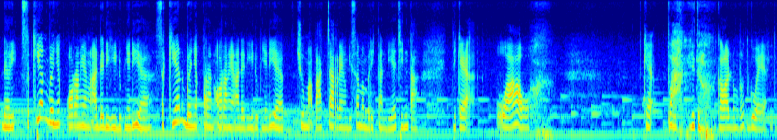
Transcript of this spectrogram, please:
dari sekian banyak orang yang ada di hidupnya dia, sekian banyak peran orang yang ada di hidupnya dia, cuma pacar yang bisa memberikan dia cinta. Jadi kayak wow. Kayak wah gitu loh kalau menurut gue ya gitu.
